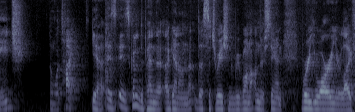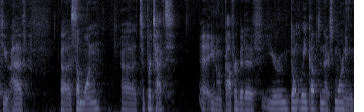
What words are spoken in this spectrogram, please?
age and what type? Yeah, it's, it's going to depend uh, again on the, the situation. We want to understand where you are in your life. Do you have uh, someone uh, to protect? Uh, you know, God forbid if you don't wake up the next morning,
